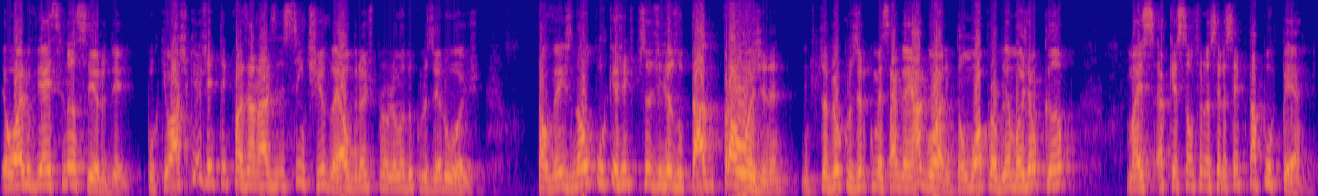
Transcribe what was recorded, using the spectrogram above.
Eu olho o viés financeiro dele, porque eu acho que a gente tem que fazer análise nesse sentido. É o grande problema do Cruzeiro hoje. Talvez não porque a gente precisa de resultado para hoje, né? A gente precisa ver o Cruzeiro começar a ganhar agora. Então o maior problema hoje é o campo, mas a questão financeira sempre está por perto.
